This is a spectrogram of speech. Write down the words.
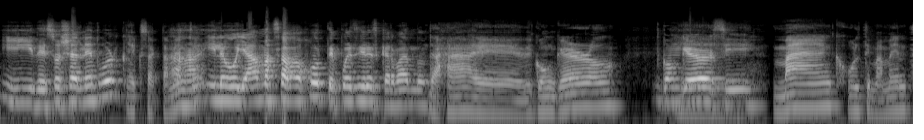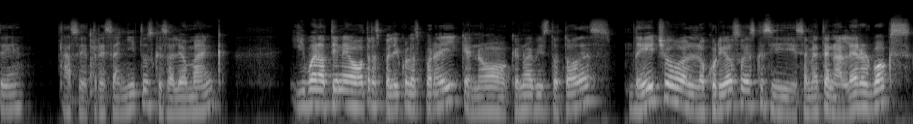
y The Social Network. Exactamente. Ajá, y luego ya más abajo te puedes ir escarbando. Ajá, eh, The Gone Girl. Gone Girl, sí. Mank, últimamente. Hace tres añitos que salió Mank. Y bueno, tiene otras películas por ahí que no, que no he visto todas. De hecho, lo curioso es que si se meten a Letterboxd,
